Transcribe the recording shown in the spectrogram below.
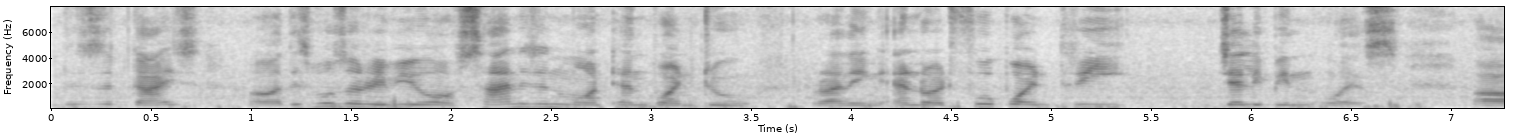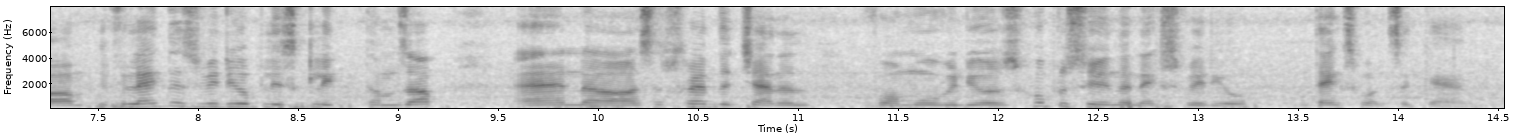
This is it guys. Uh, this was a review of CyanogenMod 10.2 running Android 4.3 Jelly Bean OS um, if you like this video please click thumbs up and uh, subscribe the channel for more videos. Hope to see you in the next video. Thanks once again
